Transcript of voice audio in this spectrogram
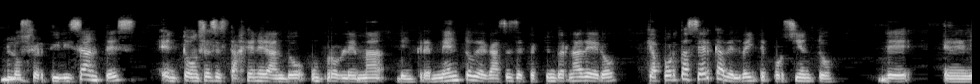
los fertilizantes, entonces está generando un problema de incremento de gases de efecto invernadero que aporta cerca del 20% de eh,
